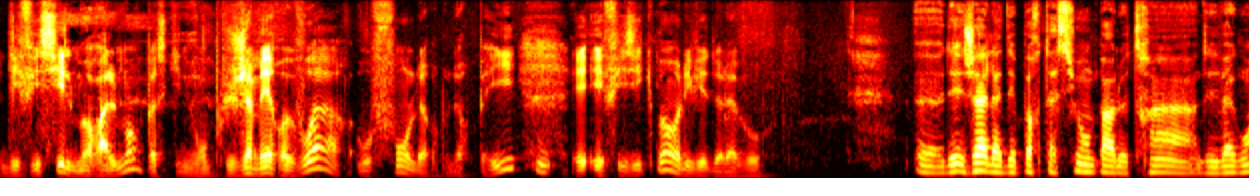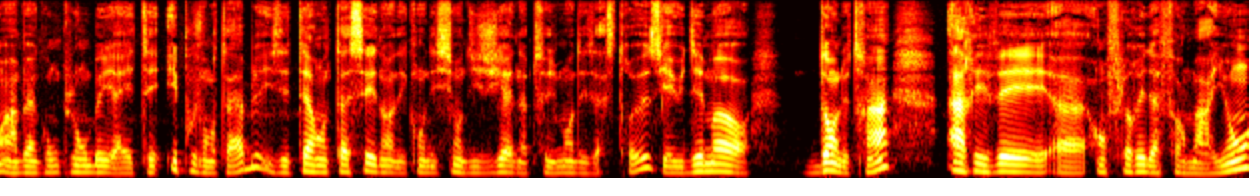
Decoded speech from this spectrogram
difficiles moralement parce qu'ils ne vont plus jamais revoir, au fond, leur, pays mm. et, et, physiquement, Olivier Delavaux. Euh, déjà, la déportation par le train des wagons, un wagon plombé a été épouvantable. Ils étaient entassés dans des conditions d'hygiène absolument désastreuses. Il y a eu des morts dans le train. Arrivé euh, en Floride à Fort Marion,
